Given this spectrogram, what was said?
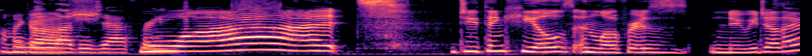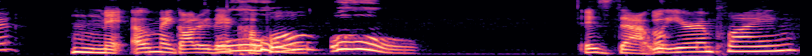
oh my god, love you, Jeffrey. What? Do you think heels and loafers knew each other? oh my god, are they a couple? Ooh. Is that oh. what you're implying?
